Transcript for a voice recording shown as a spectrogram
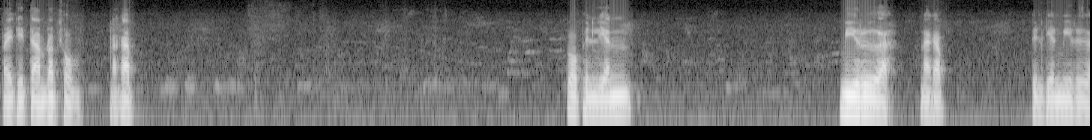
ไปติดตามรับชมนะครับก็เป็นเหรียญ มีเรือนะครับ เป็นเหรียญมีเรือ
